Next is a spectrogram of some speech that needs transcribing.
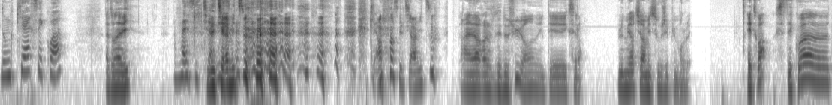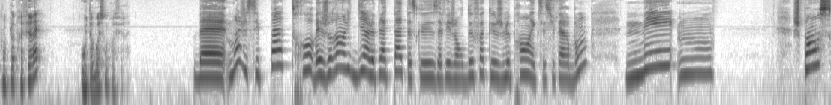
Donc, Pierre, c'est quoi? À ton avis? Bah, c'est Le tiramisu. Clairement, c'est le tiramisu. Rien à rajouter dessus, hein, il était excellent. Le meilleur tiramisu que j'ai pu manger. Et toi, c'était quoi euh, ton plat préféré? Ou ta boisson préférée? Ben, moi, je sais pas trop. Ben, j'aurais envie de dire le plat de pâtes parce que ça fait genre deux fois que je le prends et que c'est super bon. Mais. hmm, je pense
